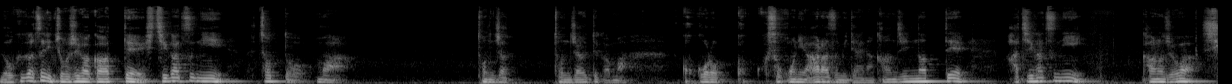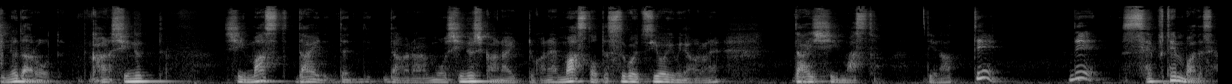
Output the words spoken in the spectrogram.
6月に調子が変わって7月にちょっとまあ飛んじゃ飛んじゃうっていうかまあ心そこにあらずみたいな感じになって8月に彼女は死ぬだろうと。死ぬって。She must die だからもう死ぬしかないっていうかね。must ってすごい強い意味だからね。die she must ってなってでセプテンバーですよ。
